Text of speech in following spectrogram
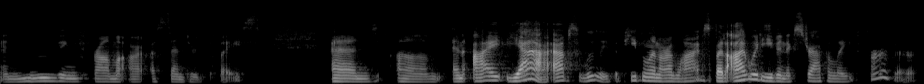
and moving from our, a centered place and um, and i yeah absolutely the people in our lives but i would even extrapolate further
